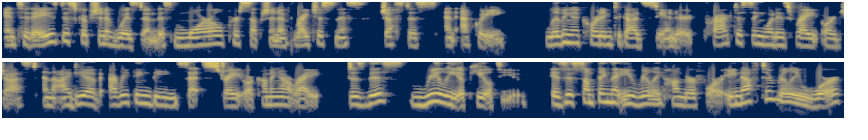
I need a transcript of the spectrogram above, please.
In today's description of wisdom, this moral perception of righteousness, justice, and equity, living according to God's standard, practicing what is right or just, and the idea of everything being set straight or coming out right, does this really appeal to you? Is this something that you really hunger for, enough to really work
